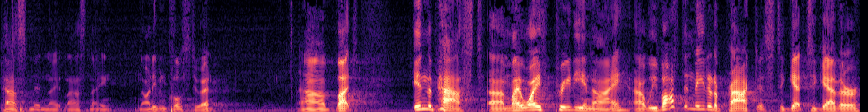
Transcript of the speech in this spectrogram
past midnight last night, not even close to it. Uh, but in the past, uh, my wife Preeti and I, uh, we've often made it a practice to get together,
